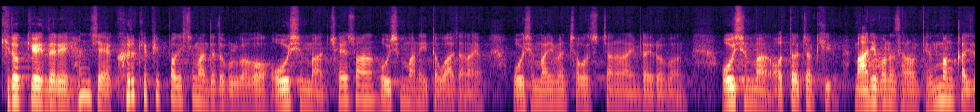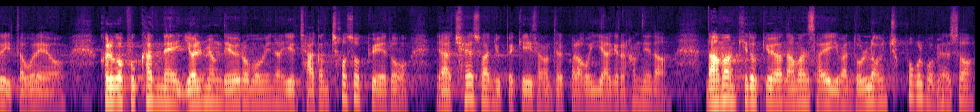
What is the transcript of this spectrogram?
기독교인들이 현재 그렇게 핍박이 심한데도 불구하고 50만, 최소한 50만이 있다고 하잖아요. 50만이면 적은 숫자는 아닙니다, 여러분. 50만, 어떤 좀 기, 많이 보는 사람은 100만까지도 있다고 그래요. 그리고 북한 내 10명 내외로 모이는 이 작은 처속교회도 야, 최소한 600개 이상은 될 거라고 이야기를 합니다. 남한 기독교와 남한 사회에 임한 놀라운 축복을 보면서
